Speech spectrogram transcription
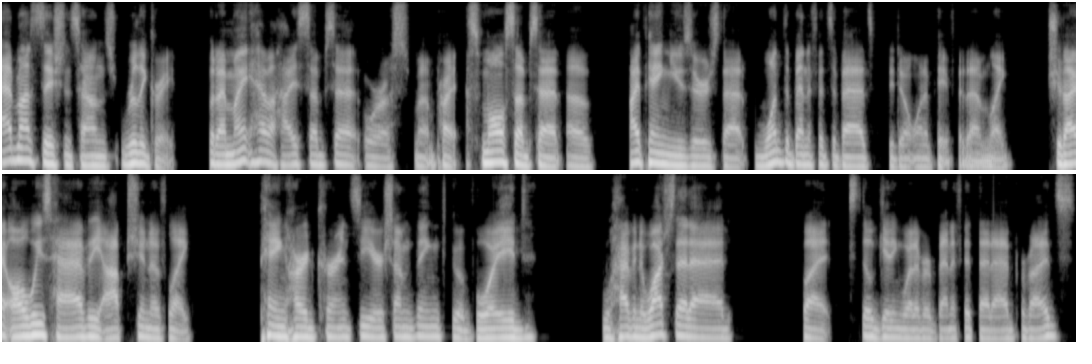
Ad monetization sounds really great, but I might have a high subset or a, a small subset of high paying users that want the benefits of ads, but they don't want to pay for them. Like, should I always have the option of like paying hard currency or something to avoid having to watch that ad, but still getting whatever benefit that ad provides?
